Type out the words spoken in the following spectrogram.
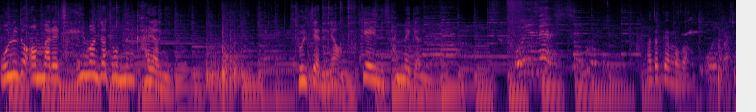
오늘도 엄마를 제일 먼저 돕는 가영이. 둘째는요 게임 삼매경이에요. 우리는 스무고 어떻게 먹어? 오이 마사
